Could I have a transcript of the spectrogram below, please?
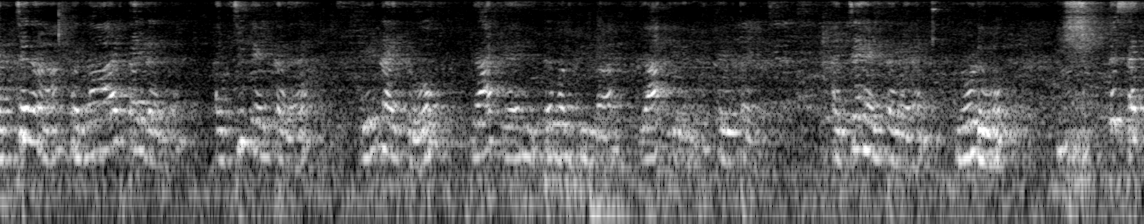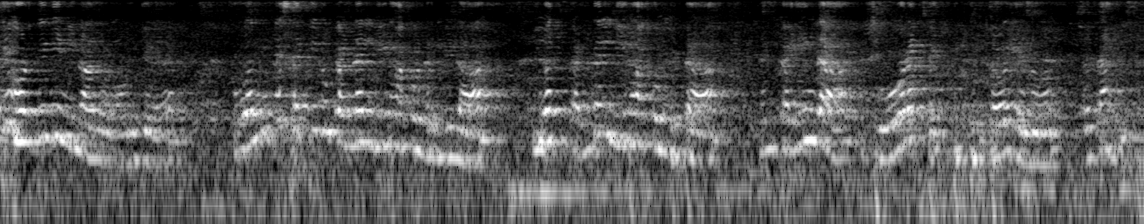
ಅಜ್ಜನ ಕೊನಾಡ್ತಾ ಇದ್ದಾರೆ. ಅಜ್ಜಿ ಕೇಳ್ತಾರೆ, ಏನಾಯ್ತು? ಯಾಕೆ ನಿದ್ದೆ ಬರ್ತಿಲ್ಲ? ಯಾಕೆ ಅಂತ ಕೇಳ್ತಾರೆ ಅಜ್ಜ ಹೇಳ್ತಾರೆ, ನೋಡು, ಇಷ್ಟು ಸತಿ ಹೊಡೆದಿದ್ದೀನಿ ನಾನು ಅವನಿಗೆ. ಒಂದು ಸತಿನೂ ಕಣ್ಣಲ್ಲಿ ನೀರು ಹಾಕೊಂಡಿರ್ಲಿಲ್ಲ. ಇವತ್ತು ಕಣ್ಣಲ್ಲಿ ನೀರು ಹಾಕೊಂಡ್ಬಿಟ್ಟ. ನನ್ನ ಕೈಯಿಂದ ಜೋರಾಗಿ ಪೆಟ್ಟಿಬಿಟ್ಟೋ ಏನೋ ಅಂತ ಅನಿಸ್ತು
